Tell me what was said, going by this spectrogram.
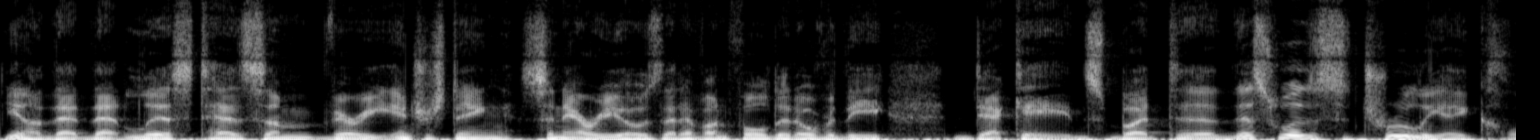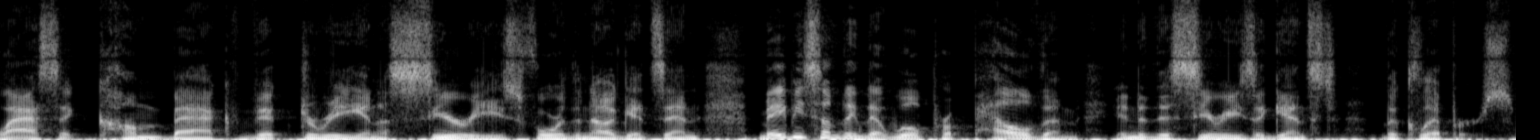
you know, that, that list has some very interesting scenarios that have unfolded over the decades. But uh, this was truly a classic comeback victory in a series for the Nuggets and maybe something that will propel them into this series against the Clippers.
